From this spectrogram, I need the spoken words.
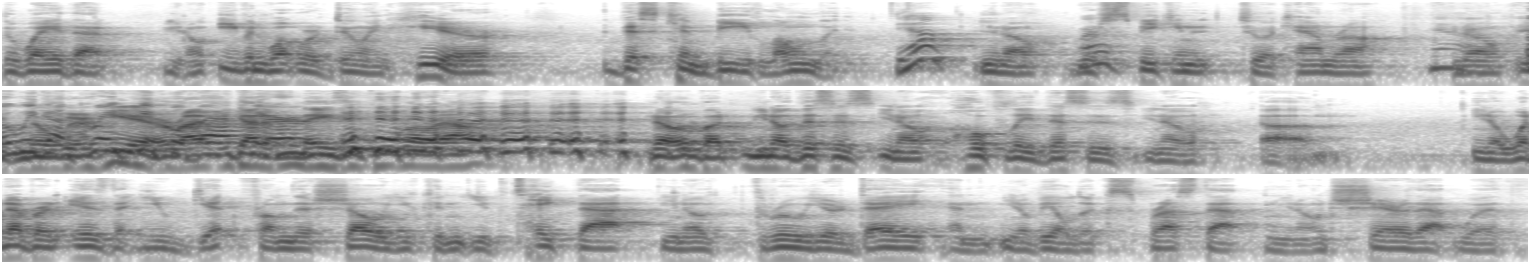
the way that you know even what we're doing here this can be lonely yeah you know we're right. speaking to a camera yeah. you know but we got we're here right we got here. amazing people around you no but you know this is you know hopefully this is you know um, you know whatever it is that you get from this show you can you take that you know through your day and you know be able to express that you know and share that with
